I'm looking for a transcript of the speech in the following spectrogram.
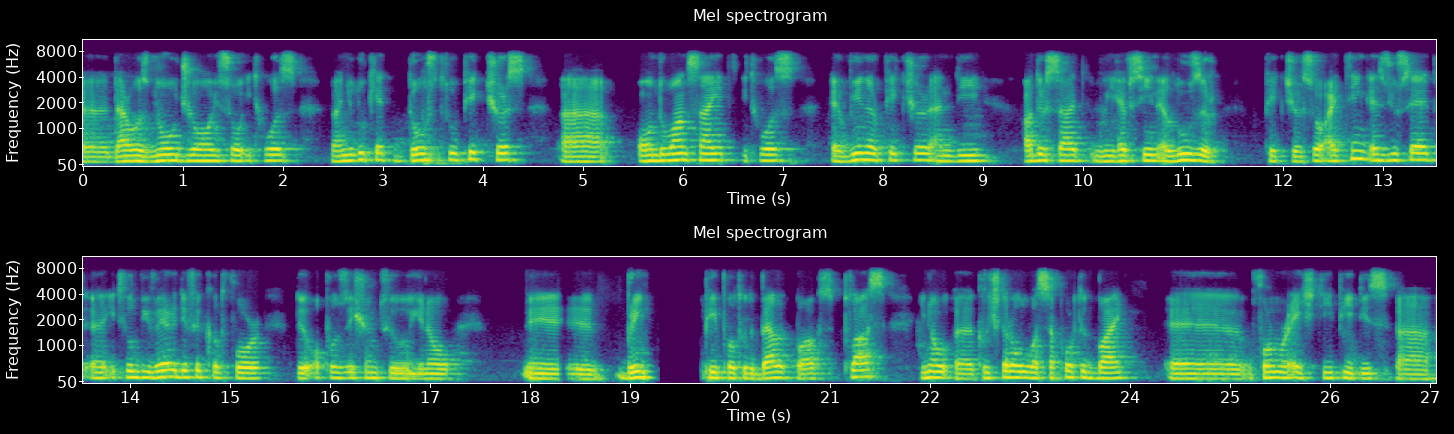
uh, there was no joy. So it was, when you look at those two pictures, uh, on the one side it was a winner picture and the other side we have seen a loser picture so i think as you said uh, it will be very difficult for the opposition to you know uh, bring people to the ballot box plus you know uh, Kılıçdaroğlu was supported by former HDP this uh,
